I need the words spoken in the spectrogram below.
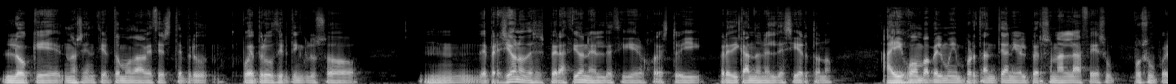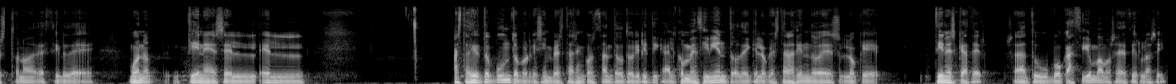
lo que, no sé, en cierto modo a veces te puede producirte incluso depresión o desesperación el decir, "Joder, estoy predicando en el desierto, ¿no? Ahí juega un papel muy importante a nivel personal la fe, por supuesto, ¿no? Es decir, de, bueno, tienes el, el- hasta cierto punto, porque siempre estás en constante autocrítica, el convencimiento de que lo que estás haciendo es lo que tienes que hacer, o sea, tu vocación, vamos a decirlo así,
